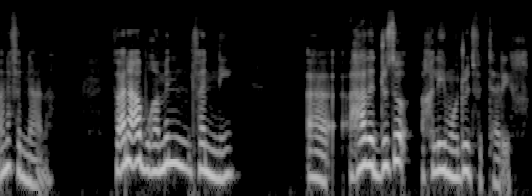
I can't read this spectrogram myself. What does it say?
أنا فنانة. فأنا أبغى من فني آه هذا الجزء أخليه موجود في التاريخ.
